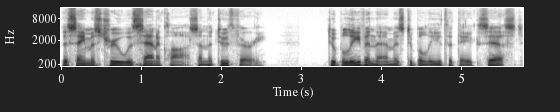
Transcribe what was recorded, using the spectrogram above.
The same is true with Santa Claus and the Tooth Fairy. To believe in them is to believe that they exist.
